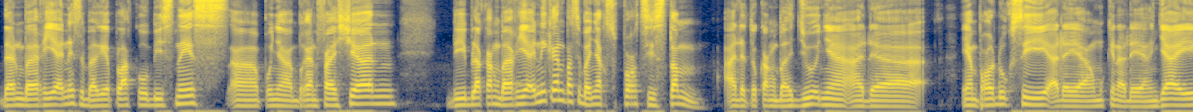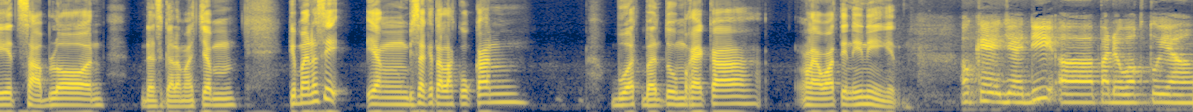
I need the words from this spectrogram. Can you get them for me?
Dan Mbak Ria ini sebagai pelaku bisnis, eh, punya brand fashion, di belakang Mbak Ria ini kan pasti banyak support system. Ada tukang bajunya, ada yang produksi, ada yang mungkin ada yang jahit, sablon, dan segala macam. Gimana sih yang bisa kita lakukan buat bantu mereka ngelewatin ini gitu? Oke, jadi eh, pada waktu yang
